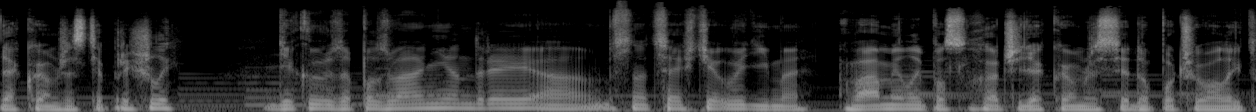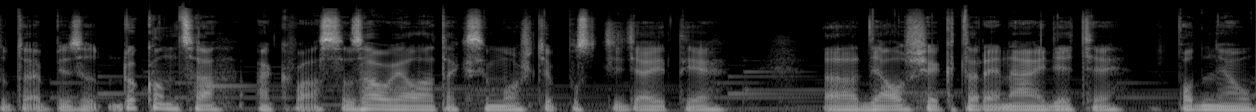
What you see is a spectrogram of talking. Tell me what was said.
ďakujem, že ste prišli. Děkuji za pozvání, Andrej, a snad se ještě uvidíme. Vám, milí posluchači, ďakujem, že ste dopočúvali túto epizódu do konca. Ak vás zaujala, tak si môžete pustiť aj tie ďalšie, ktoré nájdete pod ňou.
